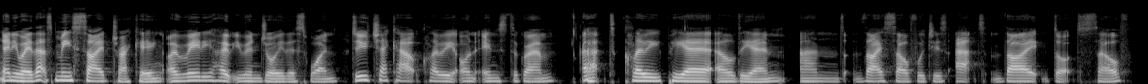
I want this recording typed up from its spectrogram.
Anyway, that's me sidetracking. I really hope you enjoy this one. Do check out Chloe on Instagram at Chloe Pierre LDN and thyself, which is at thy.self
